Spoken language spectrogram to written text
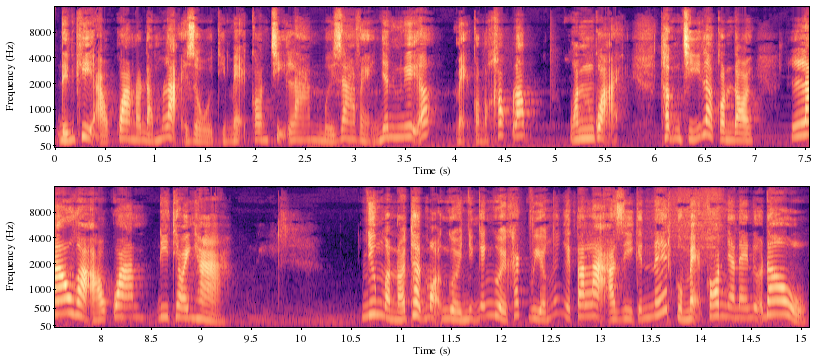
Đến khi áo quan nó đóng lại rồi thì mẹ con chị Lan mới ra vẻ nhân nghĩa. Mẹ con nó khóc lóc, quằn quại, thậm chí là còn đòi lao vào áo quan đi theo anh Hà. Nhưng mà nói thật mọi người, những cái người khách viếng ấy, người ta lạ gì cái nết của mẹ con nhà này nữa đâu.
